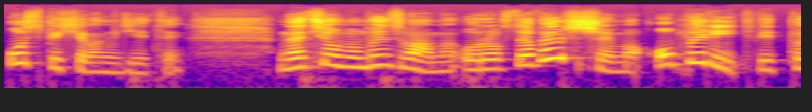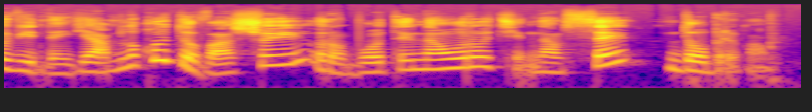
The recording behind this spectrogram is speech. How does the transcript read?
Успіхів вам, діти! На цьому ми з вами урок завершуємо. Оберіть відповідне яблуко до вашої роботи на уроці. На все добре вам!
